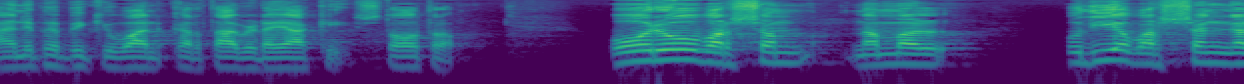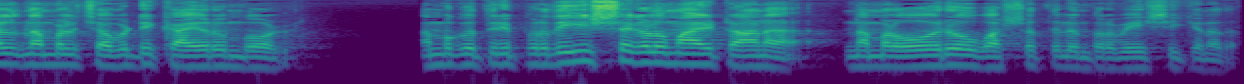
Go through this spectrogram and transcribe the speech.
അനുഭവിക്കുവാൻ കർത്താവിടയാക്കി സ്തോത്രം. ഓരോ വർഷം നമ്മൾ പുതിയ വർഷങ്ങൾ നമ്മൾ ചവിട്ടി കയറുമ്പോൾ നമുക്ക് ഒത്തിരി പ്രതീക്ഷകളുമായിട്ടാണ് നമ്മൾ ഓരോ വർഷത്തിലും പ്രവേശിക്കുന്നത്.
